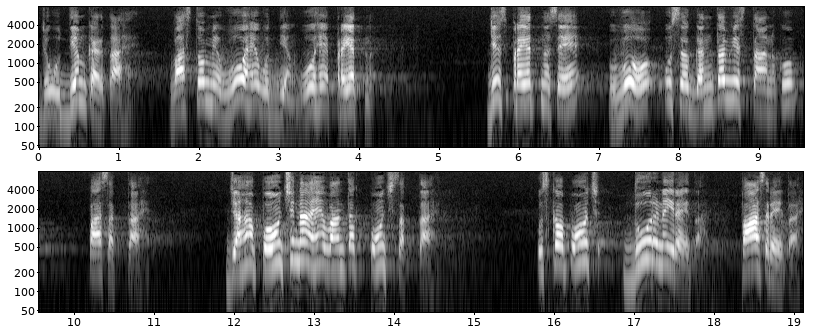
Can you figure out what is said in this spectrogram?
जो उद्यम करता है, वास्तव में वो है उद्यम, वो है प्रयत्न। जिस प्रयत्न से वो उस गंतव्य स्थान को पा सकता है, जहाँ पहुँचना है वहाँ तक पहुँच सकता है। उसका पहुँच दूर नहीं रहता, पास रहता है।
